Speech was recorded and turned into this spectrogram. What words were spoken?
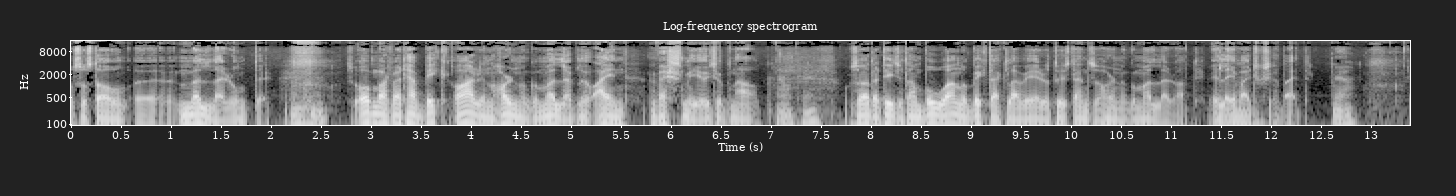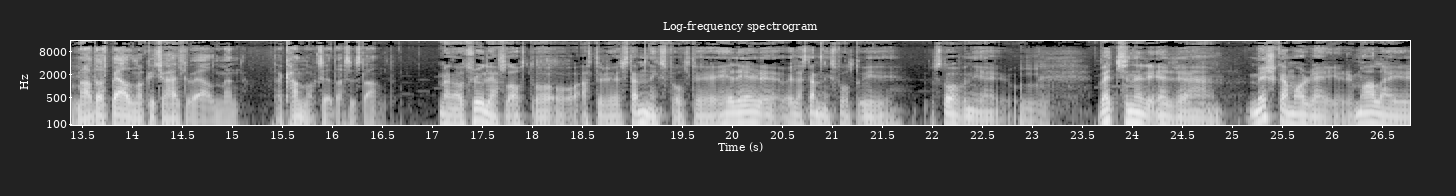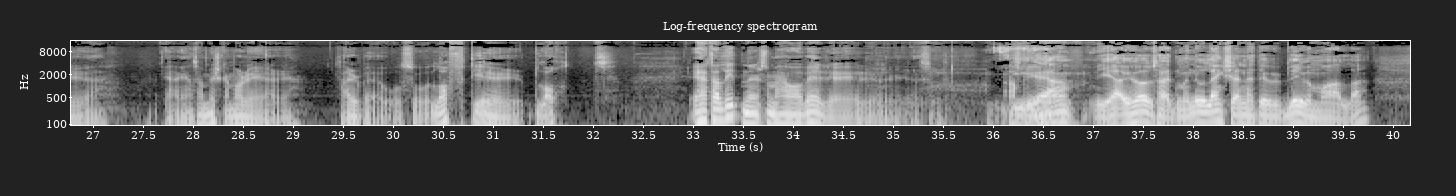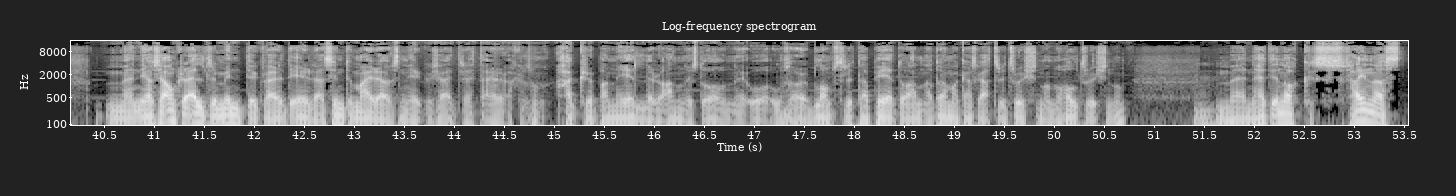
och så står uh, möller runt det. Mm -hmm. Så uppenbart vart här byggt och har en hörn och möller ble en versmi i København. Okej. Okay. Så hade jag tidigt han boan och byggt ett klaver och tyst ändå så har han någon möller och. Eller jag vet inte hur det vet. Ja. Men hade spelat nog inte helt väl men det kan också sätta i stand. Men otroligt flott och, och att det är stämningsfullt. Det är, eller stämningsfullt i stoven här. Mm. Vetsen är, är uh, myrska morrejer, malar ja, en så myrska morrejer farve och så loft är blått. Är det lite som har varit alltså Ja, ja, i hövsajt, men nu länge sedan at det blev måla. Men jag ser några äldre mynter kvar det är det synte mer av snär och skit rätt där akkurat som hakre paneler och andre stovne och och så har blomstret tapet och annat har man kan atre trusjen og och håll. Mm. Men det är nog senast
